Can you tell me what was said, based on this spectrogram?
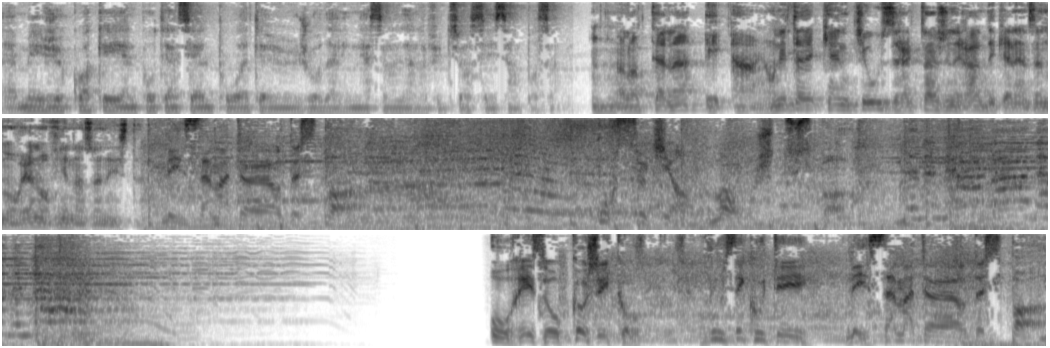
euh, mais je crois qu'il y a un potentiel pour être un joueur de la Ligue nationale dans le futur, c'est 100 mhm. Alors, talent et âge. On est avec Ken Hughes, directeur général des Canadiens de Montréal. On revient dans un instant. Les amateurs de sport. Pour ceux qui en mangent du sport. Au réseau Cogeco, vous écoutez les amateurs de sport.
